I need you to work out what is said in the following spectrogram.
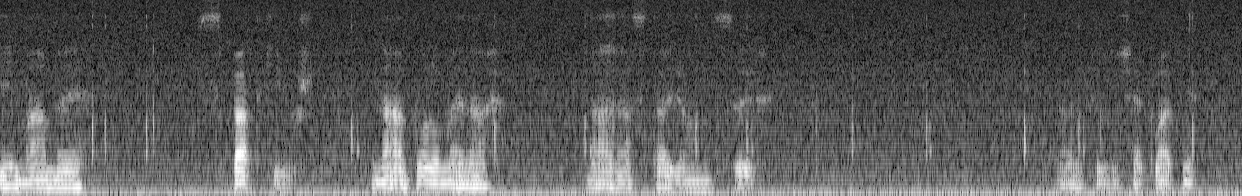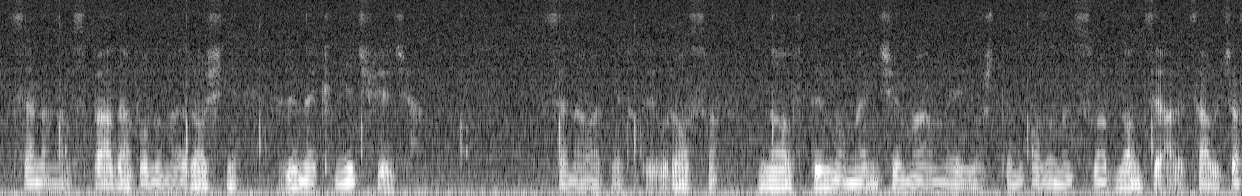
i mamy spadki już na wolumenach narastających. Widzicie jak ładnie cena nam spada, wolumen rośnie, rynek niedźwiedzia. Cena ładnie tutaj urosła. No w tym momencie mamy już ten wolumen słabnący, ale cały czas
